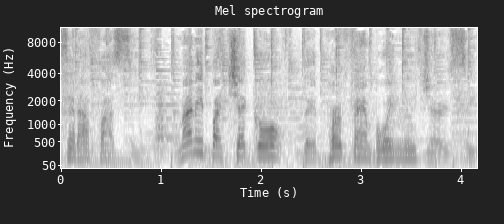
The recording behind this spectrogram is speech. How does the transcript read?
será fácil. Manny Pacheco de Perfanboy, New Jersey.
